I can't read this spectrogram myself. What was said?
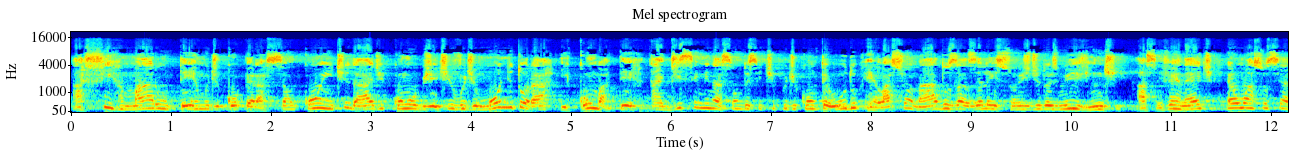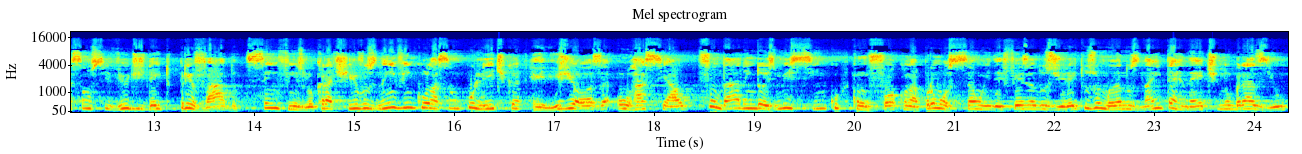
a firmar um termo de cooperação com a entidade com o objetivo de monitorar e combater a disseminação desse tipo de conteúdo relacionados às eleições de 2020. A SaferNet é uma associação civil de direito privado, sem fins lucrativos nem vinculação política, religiosa ou racial, fundada em 2005 com foco na promoção e defesa dos direitos humanos na internet no Brasil.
